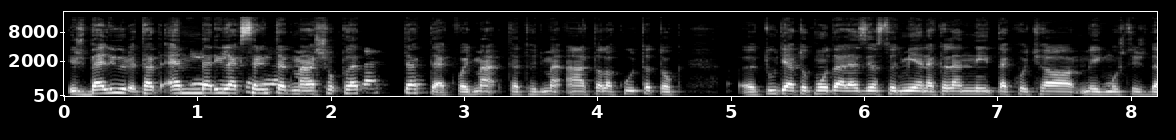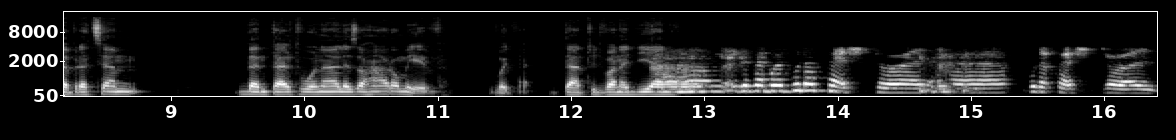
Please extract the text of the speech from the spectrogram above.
És belül, tehát emberileg szerinted mások lettetek? Vagy má, tehát, hogy már átalakultatok? Tudjátok modellezni azt, hogy milyenek lennétek, hogyha még most is Debrecenben telt volna el ez a három év? Vagy, tehát, hogy van egy ilyen... Um, igazából Budapestről, uh, Budapestről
